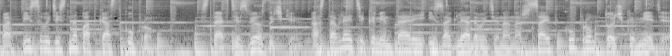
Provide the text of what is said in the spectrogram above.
Подписывайтесь на подкаст Купрум. Ставьте звездочки, оставляйте комментарии и заглядывайте на наш сайт kuprum.media.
